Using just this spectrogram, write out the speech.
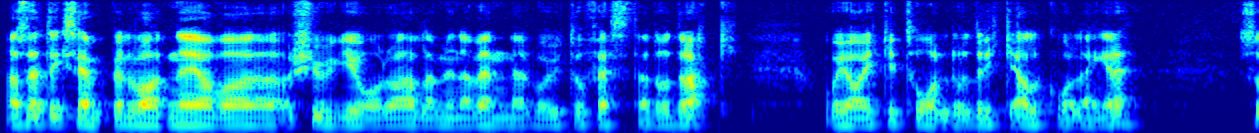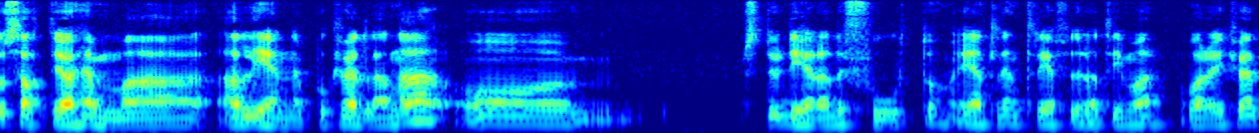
Altså Et eksempel var at når jeg var 20 år og alle mine vänner var ute og festet og drakk, og jeg ikke tålte å drikke alkohol längre. Så satt jag hemma alene på kvällarna och studerade foto egentligen 3-4 timmar varje kväll.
